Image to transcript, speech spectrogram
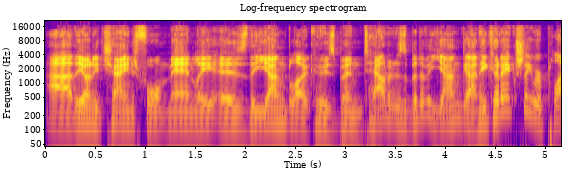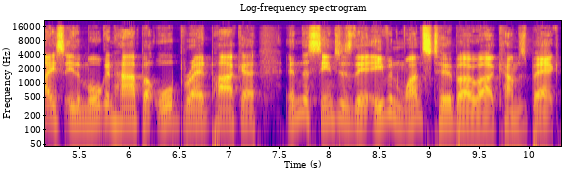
Uh, the only change for Manly is the young bloke who's been touted as a bit of a young gun. He could actually replace either Morgan Harper or Brad Parker in the centres there, even once Turbo uh, comes back.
